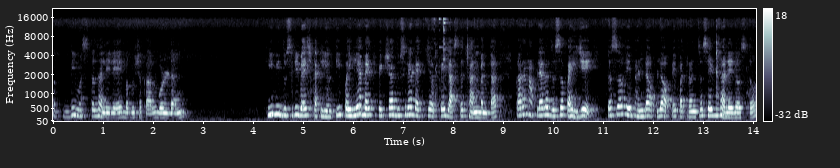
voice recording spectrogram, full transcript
अगदी मस्त झालेले आहे. बघू शकाल गोल्डन ही मी दुसरी बॅच टाकली होती. पहिल्या बॅचपेक्षा दुसऱ्या बॅचचे अप्पे जास्त छान बनतात. कारण आपल्याला जसं पाहिजे तसं हे भांडं आपलं अप्पेपात्रांचं सेट झालेलं असतं.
